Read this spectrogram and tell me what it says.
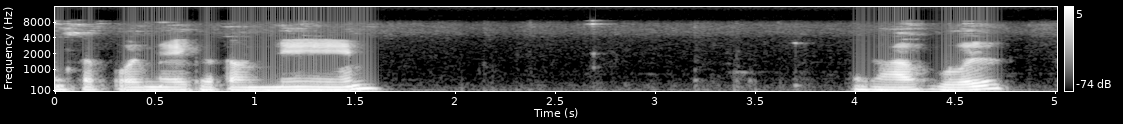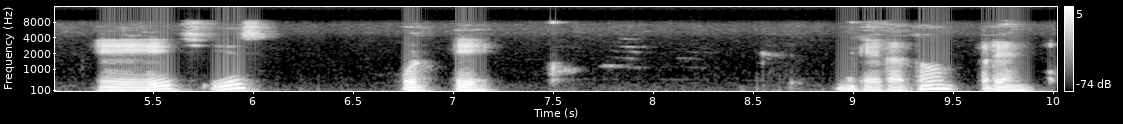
सपोज़ मैं एक name Rahul age is forty मैं क्या कहता हूँ? प्रिंट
